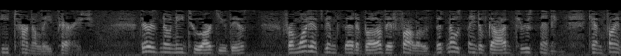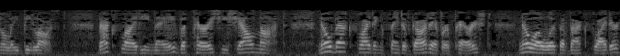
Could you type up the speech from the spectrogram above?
eternally perish. There is no need to argue this. From what has been said above, it follows that no saint of God, through sinning, can finally be lost. Backslide he may, but perish he shall not. No backsliding saint of God ever perished. Noah was a backslider.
